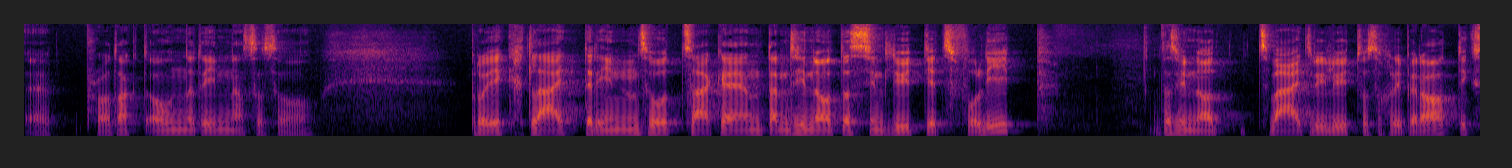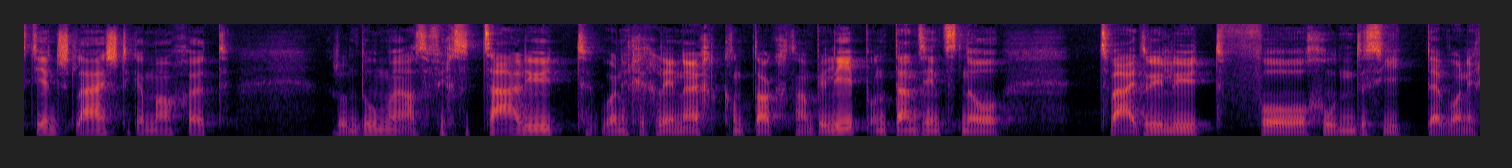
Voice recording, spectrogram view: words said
äh, Product Ownerin, also so Projektleiterin sozusagen. Und dann sind noch, das sind Leute jetzt von Lieb. Das sind noch zwei, drei Leute, die so ein bisschen Beratungsdienstleistungen machen rundum. Also vielleicht so zehn Leute, wo ich ein bisschen näher Kontakt habe bei Lieb. Und dann sind es noch zwei, drei Leute von Kundenseite, wo ich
